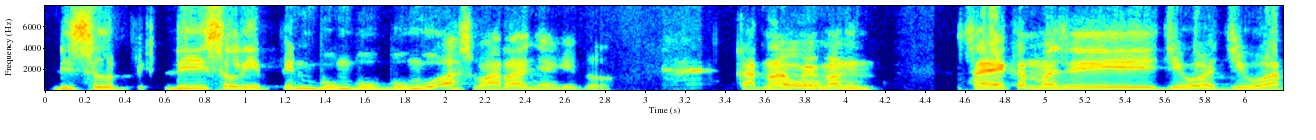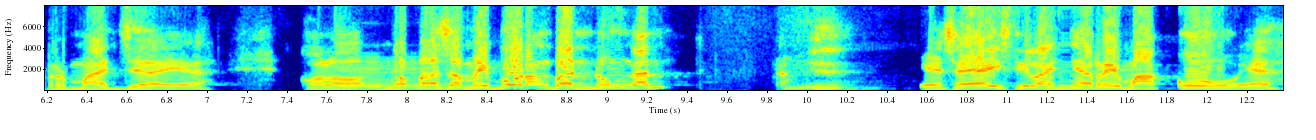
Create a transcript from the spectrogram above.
diselipi- diselipin bumbu-bumbu asmaranya gitu. Karena Oh. memang saya kan masih jiwa-jiwa remaja ya. Kalau Hmm. bapak sama ibu orang Bandung kan, Iya. ya saya istilahnya remako ya.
